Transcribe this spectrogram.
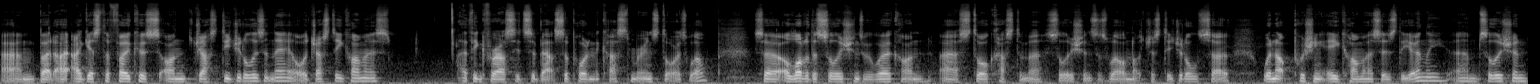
Um, but I, I, guess the focus on just digital isn't there, or just e-commerce. I think for us, it's about supporting the customer in store as well. So a lot of the solutions we work on are store customer solutions as well, not just digital. So we're not pushing e-commerce as the only um, solution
